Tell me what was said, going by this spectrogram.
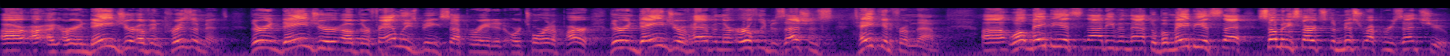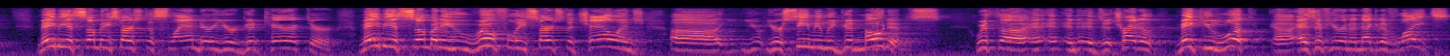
are, are, are in danger of imprisonment. They're in danger of their families being separated or torn apart. They're in danger of having their earthly possessions taken from them. Uh, well, maybe it's not even that, though, but maybe it's that somebody starts to misrepresent you. Maybe it's somebody starts to slander your good character. Maybe it's somebody who willfully starts to challenge uh, your, your seemingly good motives with, uh, and, and, to try to make you look uh, as if you're in a negative light.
